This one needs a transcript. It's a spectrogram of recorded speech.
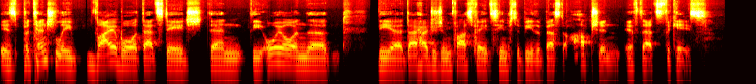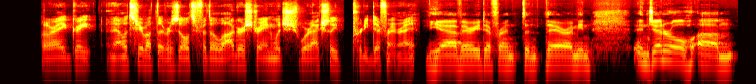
is potentially viable at that stage, then the oil and the the uh, dihydrogen phosphate seems to be the best option if that's the case. All right, great. Now let's hear about the results for the lager strain, which were actually pretty different, right? Yeah, very different there. I mean, in general, um,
